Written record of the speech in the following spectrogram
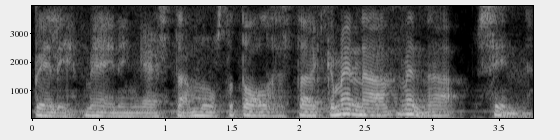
pelimeiningeistä ja muusta tollasesta. Eli mennään, mennään sinne.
